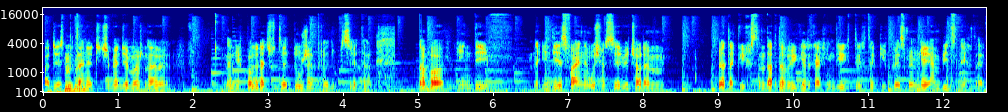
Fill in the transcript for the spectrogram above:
Bardziej jest Mhm. pytanie, czy, czy będzie można na nich pograć w te duże produkcje, tak? No bo indie... No indie jest fajny, usiąść sobie wieczorem na takich standardowych gierkach indie, tych takich powiedzmy mniej ambitnych, tak?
